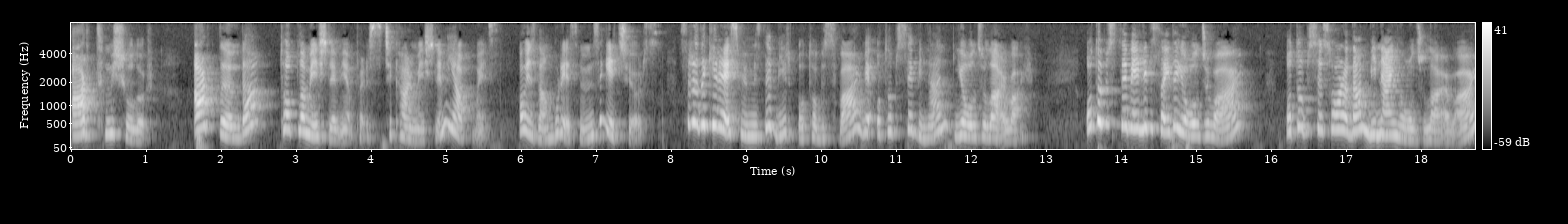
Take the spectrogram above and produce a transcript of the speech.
Artmış olur. Arttığında toplama işlemi yaparız. Çıkarma işlemi yapmayız. O yüzden bu resmimizi geçiyoruz. Sıradaki resmimizde bir otobüs var ve otobüse binen yolcular var. Otobüste belli bir sayıda yolcu var. Otobüse sonradan binen yolcular var.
